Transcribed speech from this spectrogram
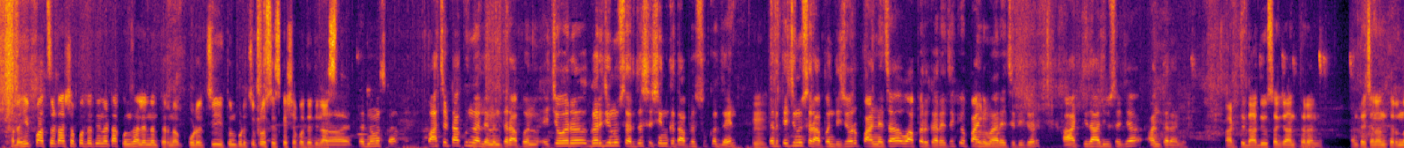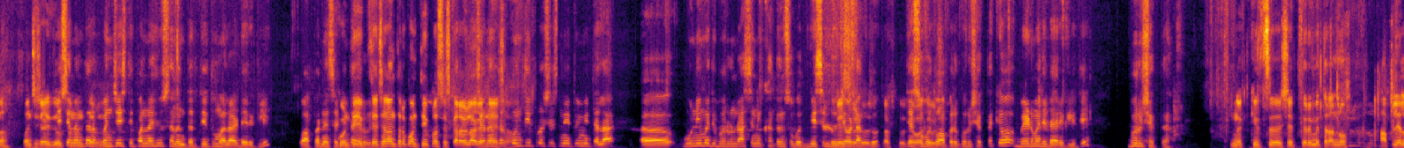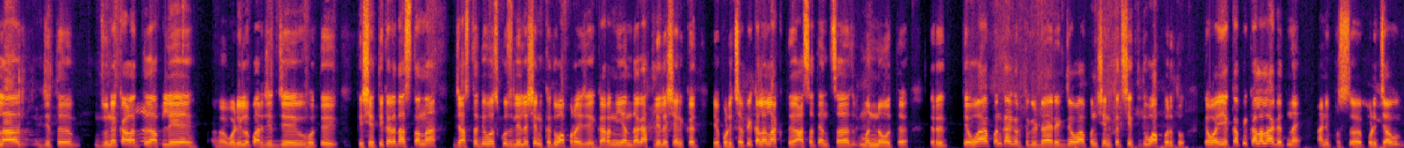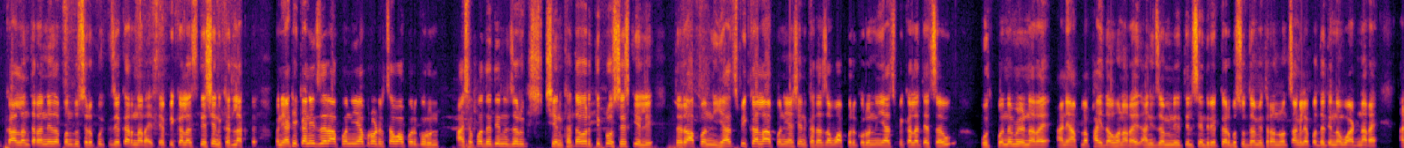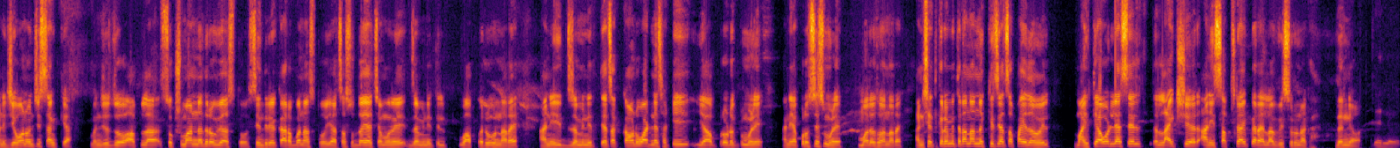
आता ही पाचट अशा पद्धतीनं टाकून झाल्यानंतर ना पुढची इथून पुढची प्रोसेस कशा पद्धतीने असते अं, तर नमस्कार पाच टाकून झाल्यानंतर आपण याच्यावर गरजेनुसार जसं शेणखत आपलं सुकत जाईल हम्म. तर त्याच्यानुसार आपण त्याच्यावर पाण्याचा वापर करायचा किंवा पाणी बरोबर. मारायचं त्याच्यावर आठ ते दहा दिवसाच्या अंतराने आठ ते दहा दिवसाच्या अंतराने आणि त्याच्यानंतर ना पंचेचाळीस त्याच्यानंतर दिवसानंतर पंचेचाळीस ते पन्नास दिवसानंतर ते तुम्हाला डायरेक्टली वापरण्यासाठी कोणती तयार होईल. त्याच्यानंतर कोणती प्रोसेस करावी त्याच्यानंतर याच्यावर? कोणती प्रोसेस नाही तुम्ही त्याला गुणीमध्ये भरून रासायनिक खतांसोबत बेसल डोस जेव्हा बेसल टाकतो त्यासोबत वापर करू शकता किंवा बेडमध्ये डायरेक्टली ते भरू शकता. नक्कीच शेतकरी मित्रांनो आपल्याला जिथं जुन्या काळात आपले वडिलोपार्जित जे होते ते शेती करत असताना जास्त दिवस कुजलेलं शेणखत वापरायचे. कारण यंदा घातलेलं शेणखत हे पुढच्या पिकाला लागतं असं त्यांचं म्हणणं होतं. तर तेव्हा आपण काय करतो की डायरेक्ट जेव्हा आपण शेणखत शेतीत वापरतो तेव्हा एका पिकाला लागत नाही. आणि पुढच्या कालांतराने आपण दुसरं पीक जे करणार आहे त्या पिकालाच ते शेणखत लागतं. पण या ठिकाणी जर आपण या प्रोडक्टचा वापर करून अशा पद्धतीने जर शेणखतावरती प्रोसेस केली तर आपण ह्याच पिकाला आपण या शेणखताचा वापर करून याच पिकाला त्याचं उत्पन्न मिळणार आहे आणि आपला फायदा होणार आहे आणि जमिनीतील सेंद्रिय कर्ब सुद्धा मित्रांनो चांगल्या पद्धतीनं वाढणार आहे. आणि जीवाणूंची संख्या म्हणजे जो आपला सूक्ष्म अन्नद्रव्य असतो सेंद्रिय कार्बन असतो याचा सुद्धा याच्यामुळे जमिनीतील वापर होणार आहे. आणि जमिनीत त्याचा काउंट वाढण्यासाठी या प्रोडक्टमुळे आणि या प्रोसेसमुळे मदत होणार आहे. आणि शेतकरी मित्रांना नक्कीच याचा फायदा होईल. माहिती आवडली असेल तर लाईक शेअर आणि सबस्क्राईब करायला विसरू नका. धन्यवाद. धन्यवाद.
